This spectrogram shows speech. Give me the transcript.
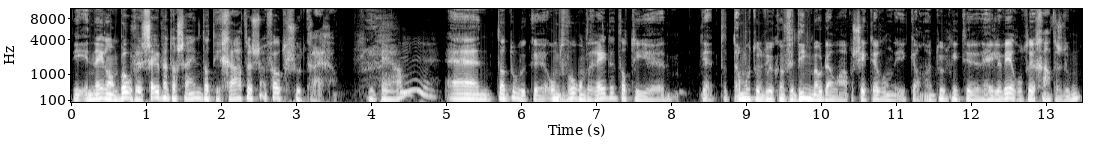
die in Nederland boven de 70 zijn, dat die gratis een fotoshoot krijgen. ja. Mm. En dat doe ik om de volgende reden, dat die... ja, dat, daar moet er natuurlijk een verdienmodel aan zitten, want ik kan natuurlijk niet de hele wereld gratis doen.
